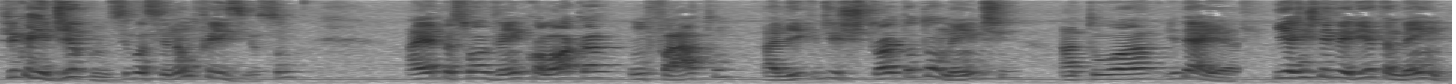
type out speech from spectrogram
fica ridículo se você não fez isso, Aí a pessoa vem e coloca um fato ali que destrói totalmente a tua ideia. E a gente deveria também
